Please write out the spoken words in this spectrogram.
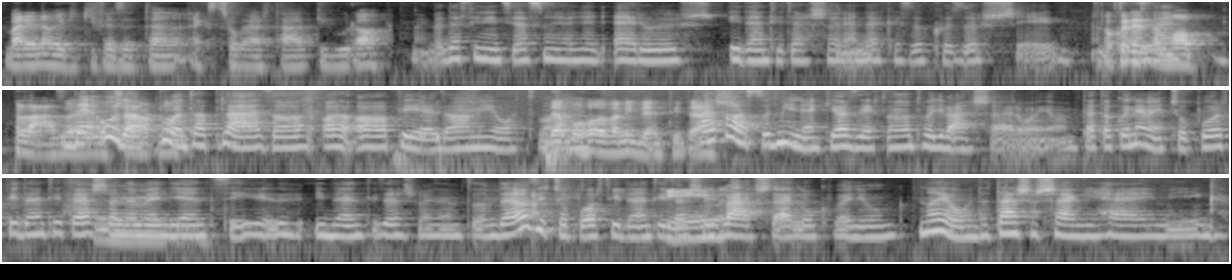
bár én nem vagyok egy kifejezetten extrovertált figura. Meg a definíció azt mondja, hogy egy erős identitással rendelkező közösség. Nem Akkor ez nem a pláza De oda csarnok. pont a pláza a, a példa, ami ott van. De hol van identitás? Hát az, hogy mindenki azért van ott, hogy vásároljon. Tehát akkor nem egy csoportidentitás, hanem egy ilyen célidentitás, vagy nem tudom. De az is csoportidentitás, én... hogy vásárlók vagyunk. Na jó, de társasági hely még.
